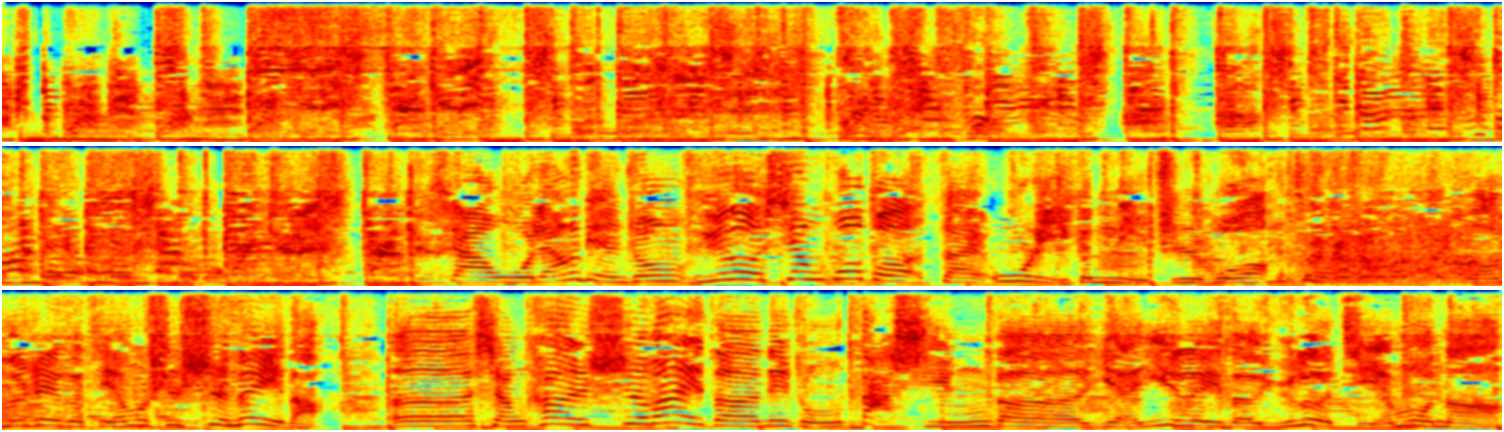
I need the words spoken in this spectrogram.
下午两点钟，娱乐香饽饽在屋里跟你直播。我们这个节目是室内的，呃，想看室外的那种大型的演艺类的娱乐节目呢，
